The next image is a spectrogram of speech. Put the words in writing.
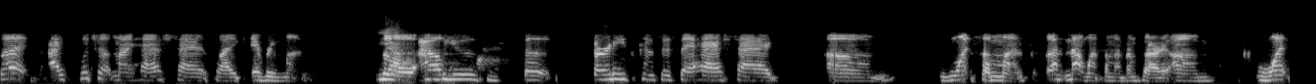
but I switch up my hashtags like every month. So yeah. I'll use the 30 consistent hashtags um, once a month, uh, not once a month, I'm sorry, um, once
